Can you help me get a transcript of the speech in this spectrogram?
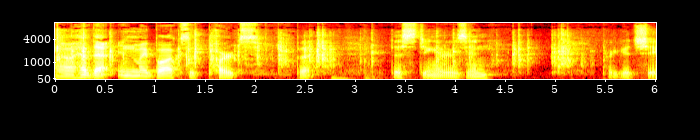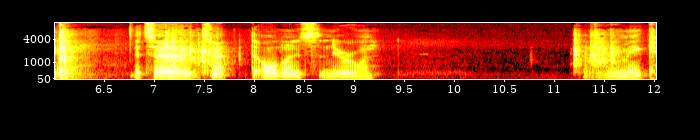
Uh, I have that in my box of parts, but this Stinger is in pretty good shape. It's a, it's not the old one, it's the newer one. The remake.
